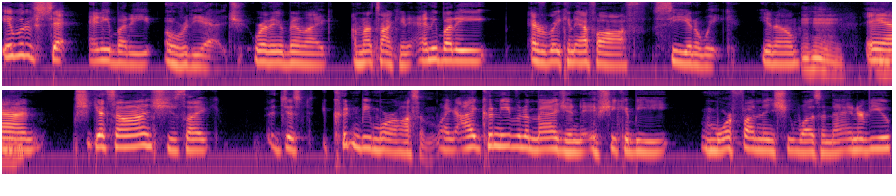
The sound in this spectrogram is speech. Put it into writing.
it would have set anybody over the edge, where they have been like, "I'm not talking to anybody. Everybody can f off. See you in a week." You know. Mm-hmm. And she gets on, she's like, it just couldn't be more awesome. Like, I couldn't even imagine if she could be more fun than she was in that interview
